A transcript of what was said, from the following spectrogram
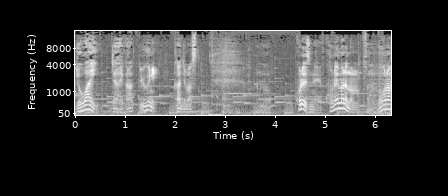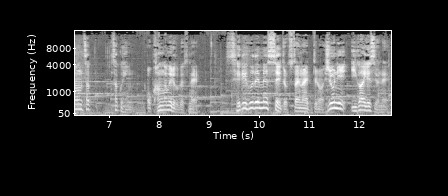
弱いんじゃないかなっていう風に感じます。これですね、これまでのそのノーラン作品を鑑みるとですね、セリフでメッセージを伝えないっていうのは非常に意外ですよね。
